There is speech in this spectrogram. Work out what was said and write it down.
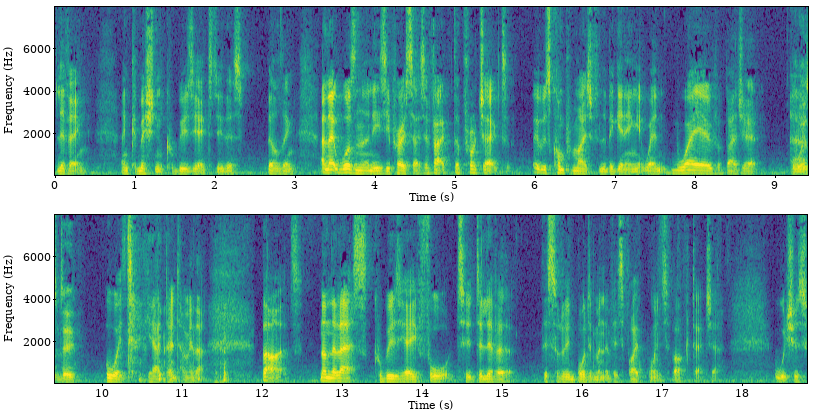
living and commissioned Corbusier to do this building. And it wasn't an easy process. In fact, the project it was compromised from the beginning. It went way over budget. Always Um, do. Always, do. yeah. Don't tell me that. But nonetheless, Corbusier fought to deliver this sort of embodiment of his five points of architecture, which was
